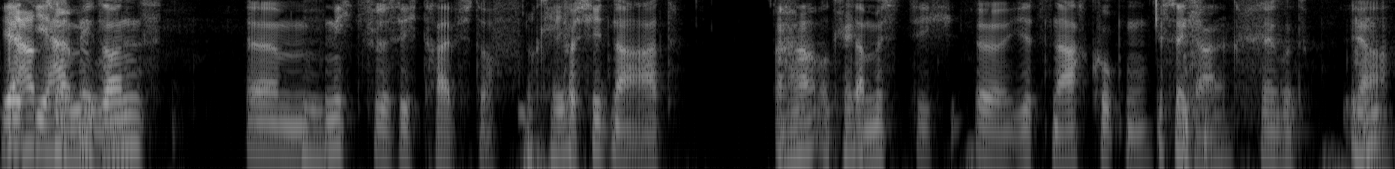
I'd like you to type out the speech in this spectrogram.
Ja, die hatten sonst ähm, nicht Flüssigtreibstoff. Okay. Verschiedener Art. Aha, okay. Da müsste ich äh, jetzt nachgucken. Ist egal. Sehr gut. Ja. Mhm.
